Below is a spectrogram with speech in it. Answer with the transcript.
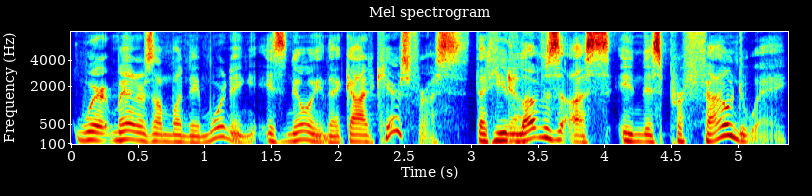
Where it matters on Monday morning is knowing that God cares for us, that He Yeah. loves us in this profound way,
